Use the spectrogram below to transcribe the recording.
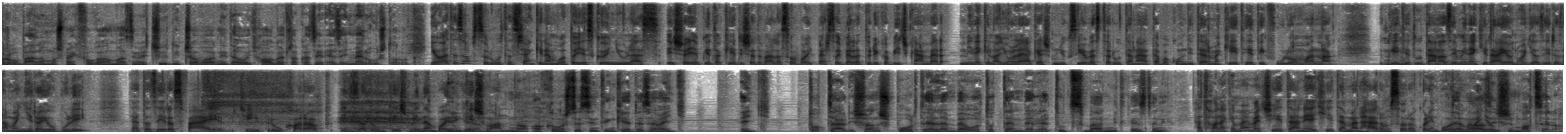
próbálom most megfogalmazni, vagy csűrni, csavarni, de ahogy hallgatlak, azért ez egy melós dolog. Jó, hát ez abszolút, ez senki nem mondta, hogy ez könnyű lesz, és egyébként a kérdésed válaszolva, hogy persze, hogy beletörik a bicskán, mert mindenki nagyon lelkes, mondjuk szilveszter után általában a konditermek két hétig fullon vannak, két uh-huh. hét után azért mindenki rájön, hogy azért ez nem annyira jó buli. Tehát azért az fáj, csíprúg, harap, izzadunk, és minden bajunk Igen. is van. Na, akkor most őszintén kérdezem, egy, egy totálisan sport ellen beoltott emberrel tudsz bármit kezdeni? Hát ha nekem elmegy sétálni egy héten már háromszor, akkor én boldog De már vagyok. az is macera.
